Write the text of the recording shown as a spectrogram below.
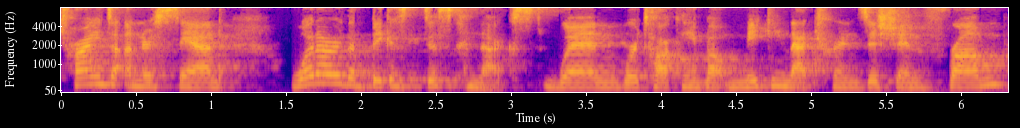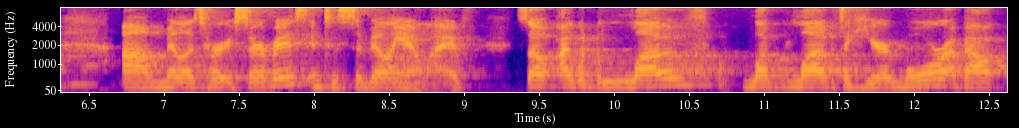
trying to understand what are the biggest disconnects when we're talking about making that transition from um, military service into civilian life? So I would love, love, love to hear more about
